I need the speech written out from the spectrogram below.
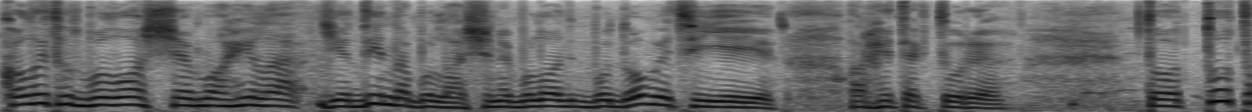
Коли тут було ще могила єдина була, ще не було будови цієї архітектури, то тут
